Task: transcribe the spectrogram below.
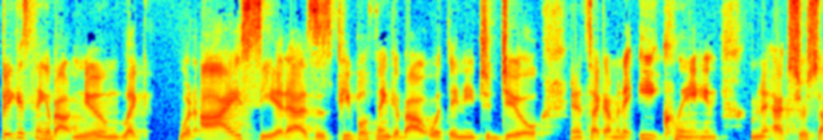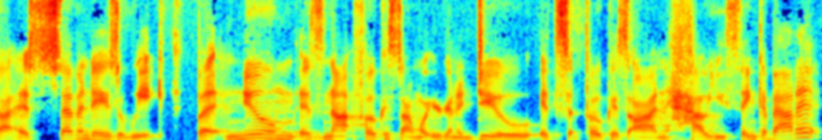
biggest thing about Noom, like what I see it as, is people think about what they need to do. And it's like, I'm going to eat clean, I'm going to exercise seven days a week. But Noom is not focused on what you're going to do, it's focused on how you think about it.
